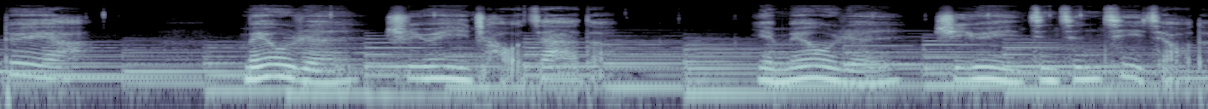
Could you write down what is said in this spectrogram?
对呀，没有人是愿意吵架的，也没有人是愿意斤斤计较的。”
